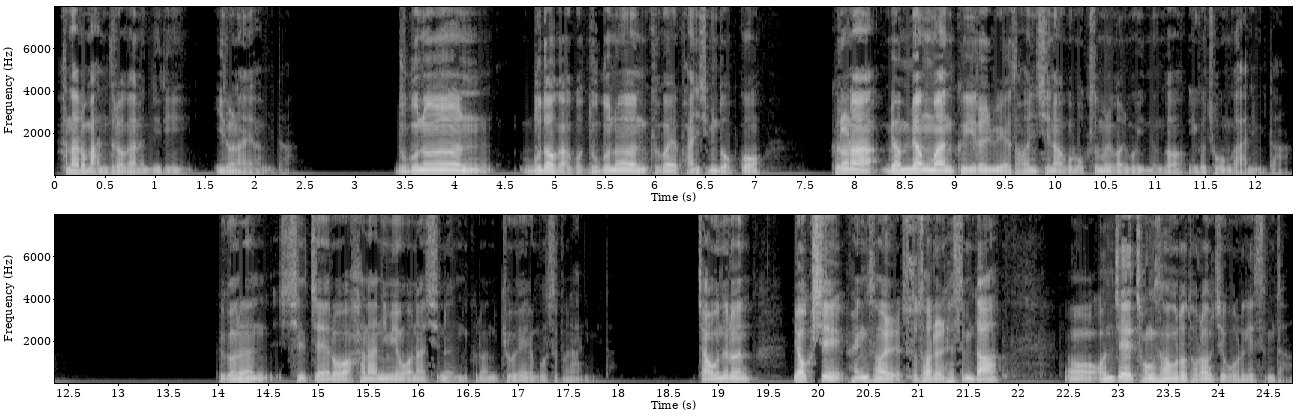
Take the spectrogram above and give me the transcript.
하나로 만들어가는 일이 일어나야 합니다. 누구는 묻어가고 누구는 그거에 관심도 없고 그러나 몇 명만 그 일을 위해서 헌신하고 목숨을 걸고 있는 거 이거 좋은 거 아닙니다. 그거는 실제로 하나님이 원하시는 그런 교회의 모습은 아닙니다. 자, 오늘은 역시 횡설 수설을 했습니다. 어, 언제 정상으로 돌아올지 모르겠습니다.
